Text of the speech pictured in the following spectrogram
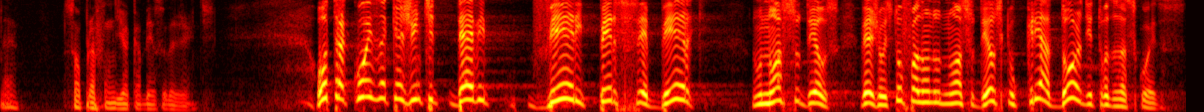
Né? Só para fundir a cabeça da gente. Outra coisa que a gente deve ver e perceber no nosso Deus. Veja, eu estou falando do nosso Deus, que é o Criador de todas as coisas.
